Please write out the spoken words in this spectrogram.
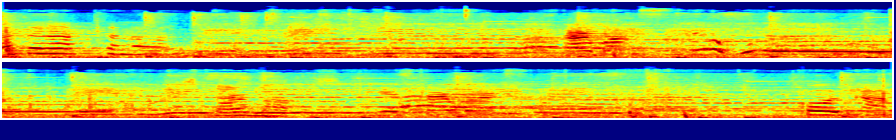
Asa na? Asa naman? Starbucks. Starbucks. Yes, Starbucks. Cold cup.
